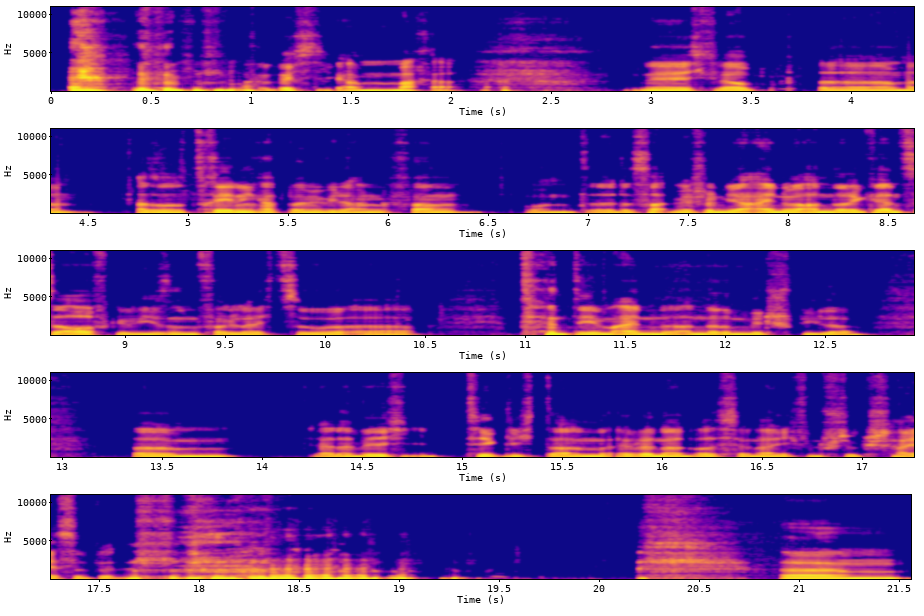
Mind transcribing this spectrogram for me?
Ein richtiger Macher. Nee, ich glaube, ähm, also Training hat bei mir wieder angefangen und äh, das hat mir schon die eine oder andere Grenze aufgewiesen im Vergleich zu äh, dem einen oder anderen Mitspieler. Ähm, ja, da werde ich täglich dann erinnert, was ich denn eigentlich für ein Stück Scheiße bin. ähm,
